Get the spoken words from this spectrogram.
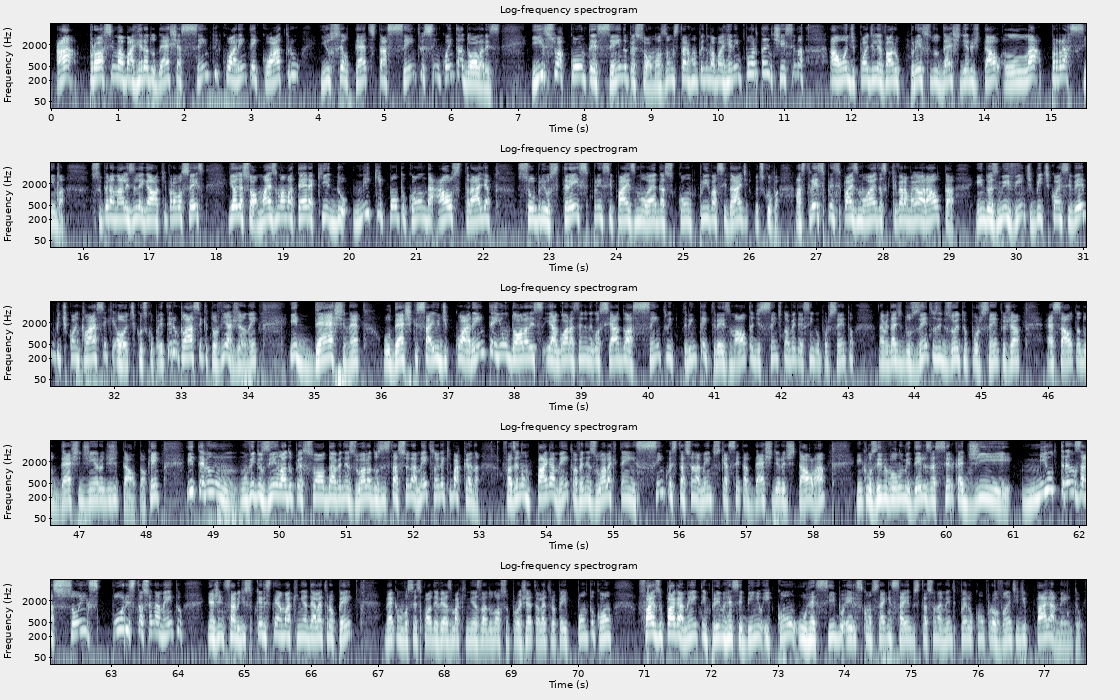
A próxima barreira do Dash é 144 e o seu teto está 150 dólares. Isso acontecendo, pessoal, nós vamos estar rompendo uma barreira importantíssima aonde pode levar o preço do Dash Dinheiro Digital lá para cima. Super análise legal aqui para vocês. E olha só, mais uma matéria aqui do Mickey.com da Austrália sobre os três principais moedas com privacidade. Desculpa, as três principais moedas que tiveram a maior alta em 2020: Bitcoin SV, Bitcoin Classic, oh, desculpa, Ethereum Classic, tô viajando, hein? E Dash, né? O Dash que saiu de 41 dólares e agora sendo negociado a 133, uma alta de 195%, na verdade 218% já essa alta do Dash dinheiro digital, tá ok? E teve um, um videozinho lá do pessoal da Venezuela dos estacionamentos, olha que bacana, fazendo um pagamento, a Venezuela que tem cinco estacionamentos que aceita Dash dinheiro digital lá, inclusive o volume deles é cerca de mil transações por estacionamento, e a gente sabe disso porque eles têm a maquininha da Eletropay, né? Como vocês podem ver as maquininhas lá do nosso projeto eletropay.com, faz o pagamento, imprime o recibinho e com o recibo eles conseguem sair do estacionamento pelo comprovante de pagamento.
